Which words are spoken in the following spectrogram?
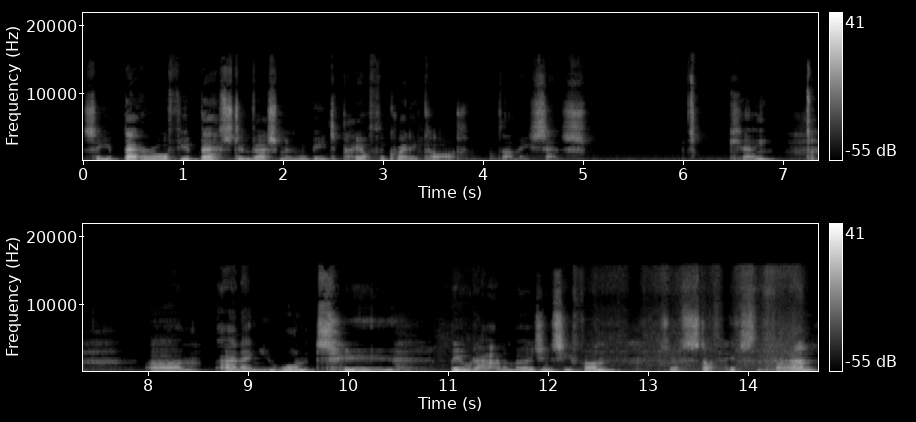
So you're better off, your best investment would be to pay off the credit card, if that makes sense. Okay. Um, and then you want to build out an emergency fund. So if stuff hits the fan,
